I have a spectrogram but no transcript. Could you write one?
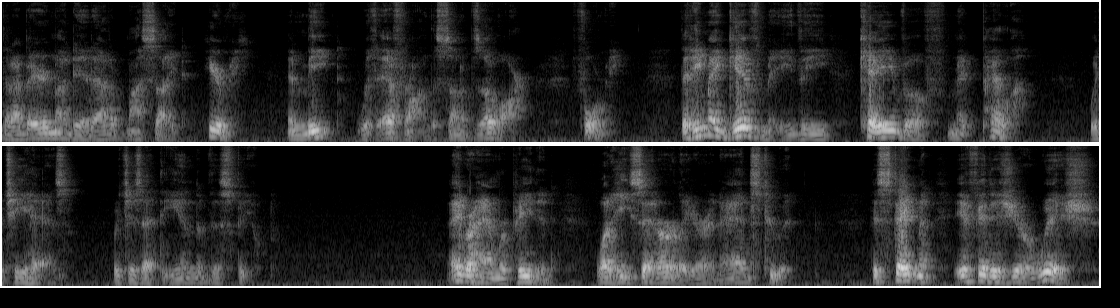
that I bury my dead out of my sight, hear me, and meet with Ephron, the son of Zohar for me, that he may give me the cave of Machpelah, which he has, which is at the end of this field. Abraham repeated what he said earlier and adds to it His statement, if it is your wish,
